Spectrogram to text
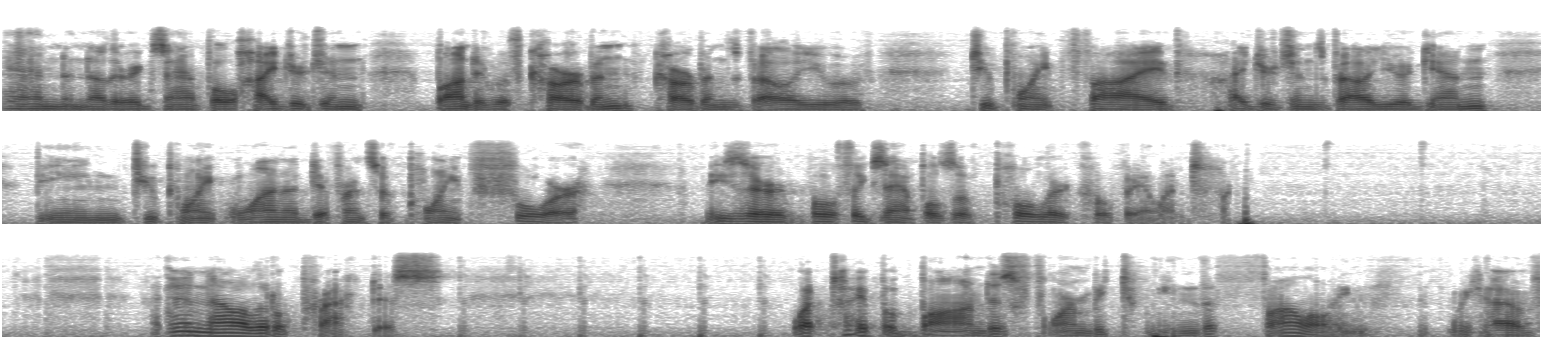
And another example, hydrogen bonded with carbon, carbon's value of 2.5, hydrogen's value again being 2.1, a difference of 0.4. These are both examples of polar covalent. And now a little practice. What type of bond is formed between the following? We have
